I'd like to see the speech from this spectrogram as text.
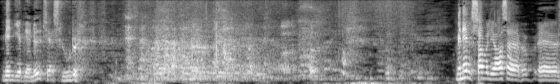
men jeg bliver nødt til at slutte. Men ellers så vil jeg også, øh,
